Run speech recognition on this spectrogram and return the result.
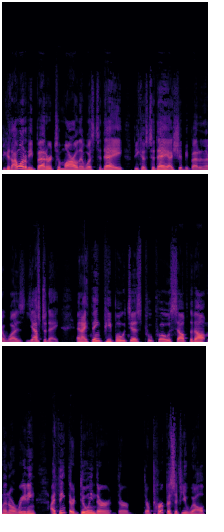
because I want to be better tomorrow than I was today because today I should be better than I was yesterday. And I think people just poo poo self development or reading. I think they're doing their, their, their purpose, if you will,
